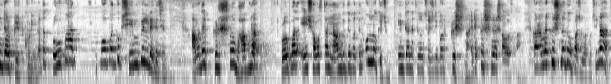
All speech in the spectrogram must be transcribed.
ইন্টারপ্রিট করি। অর্থাৎ প্রভুপাদ প্রভুপাদ খুব সিম্পল রেখেছেন। আমাদের কৃষ্ণ ভাবনা, প্রভুপাদ এই সংস্থার নাম দিতে পারতেন অন্য কিছু। ইন্টারন্যাশনাল সোসাইটি ফর কৃষ্ণা এটা কৃষ্ণের সংস্থা। কারণ আমরা কৃষ্ণকে উপাসনা করছি, না?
